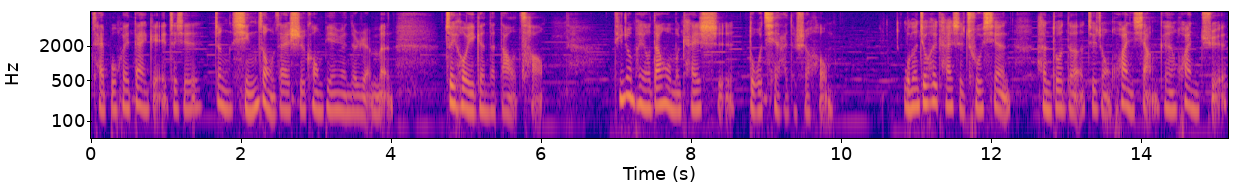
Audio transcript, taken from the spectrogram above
才不会带给这些正行走在失控边缘的人们最后一根的稻草。听众朋友，当我们开始躲起来的时候，我们就会开始出现很多的这种幻想跟幻觉，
